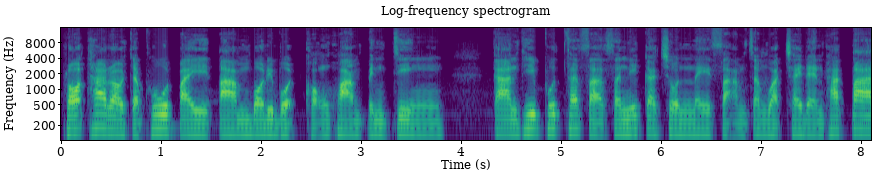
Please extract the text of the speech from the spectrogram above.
เพราะถ้าเราจะพูดไปตามบริบทของความเป็นจริง การที่พุทธศาสนิกชนในสามจังหวัดชายแดนภาคใต้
